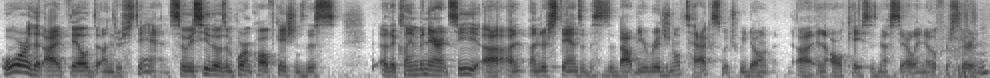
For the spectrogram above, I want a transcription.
or that I failed to understand. So we see those important qualifications. This uh, the claim of inerrancy uh, un- understands that this is about the original text, which we don't, uh, in all cases, necessarily know for certain.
